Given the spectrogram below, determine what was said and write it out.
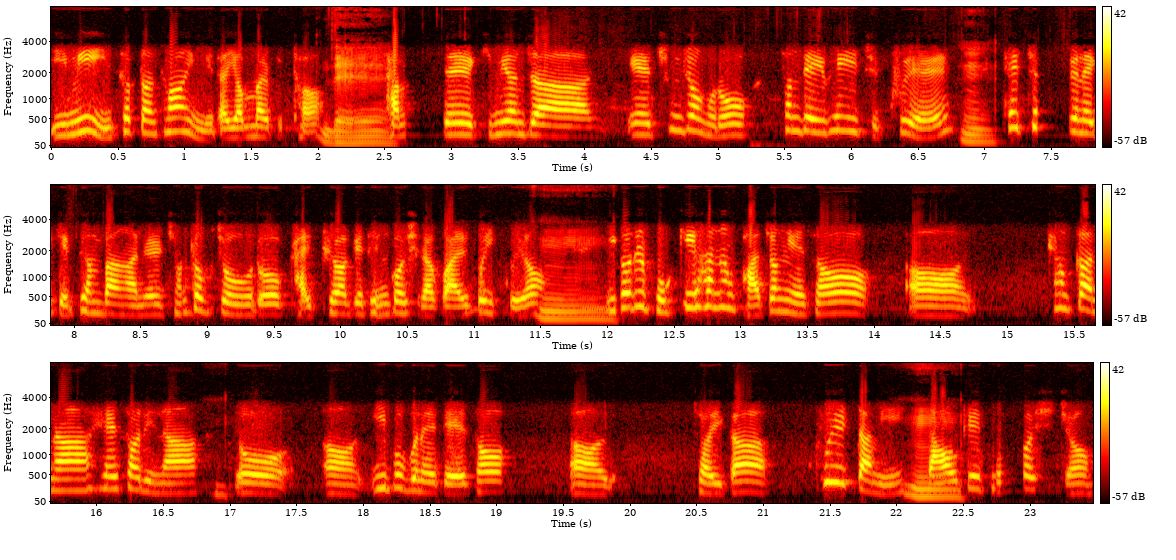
이미 있었던 상황입니다. 연말부터. 네. 다음 때 김 위원장의 충정으로 선대위 회의 직후에 예. 해체 수준의 개편 방안을 전격적으로 발표하게 된 것이라고 알고 있고요. 음. 이거를 복귀하는 과정에서 어 평가나 해설이나 또 어, 이 부분에 대해서 어, 저희가 후일담이 음. 나오게 될 것이죠.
